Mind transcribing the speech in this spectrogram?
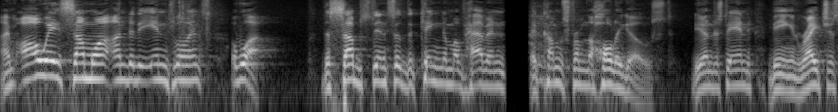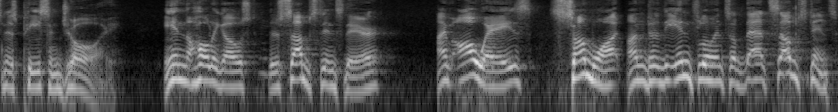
I'm always somewhat under the influence of what? The substance of the kingdom of heaven that comes from the Holy Ghost. Do you understand? Being in righteousness peace and joy. In the Holy Ghost there's substance there. I'm always somewhat under the influence of that substance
